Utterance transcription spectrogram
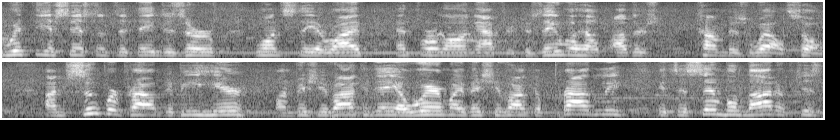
with the assistance that they deserve once they arrive and for long after, because they will help others come as well. So I'm super proud to be here on Vishivanka Day. I wear my Vishivanka proudly. It's a symbol not of just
